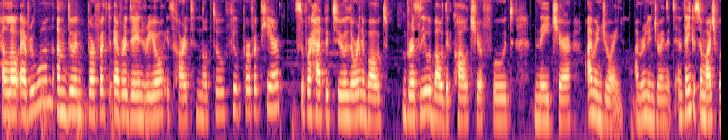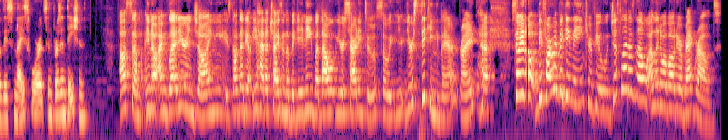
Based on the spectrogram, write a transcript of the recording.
Hello, everyone. I'm doing perfect every day in Rio. It's hard not to feel perfect here. Super happy to learn about Brazil, about the culture, food, nature. I'm enjoying. I'm really enjoying it. And thank you so much for these nice words and presentation. Awesome. You know, I'm glad you're enjoying. It's not that you had a choice in the beginning, but now you're starting to. So you're sticking there, right? so, you know, before we begin the interview, just let us know a little about your background.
